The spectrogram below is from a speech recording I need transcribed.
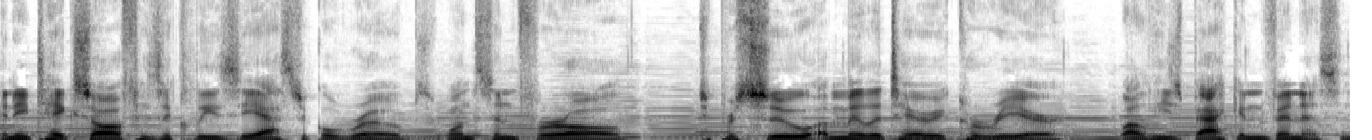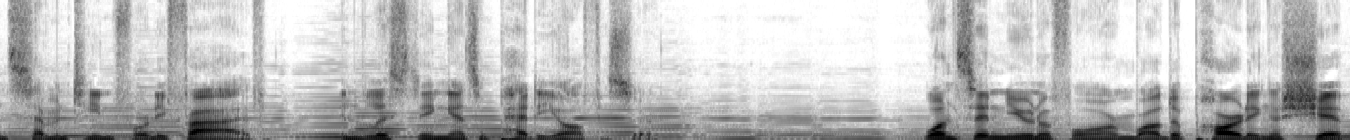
and he takes off his ecclesiastical robes once and for all to pursue a military career while he's back in Venice in 1745, enlisting as a petty officer. Once in uniform, while departing a ship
